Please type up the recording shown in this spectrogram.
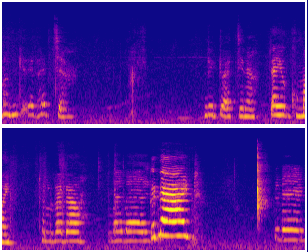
মামকে দেখাচ্ছে। দেখতে পাচ্ছি না। যাই হোক ঘুমাই। চলো দাদা bye bye. Good night good night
